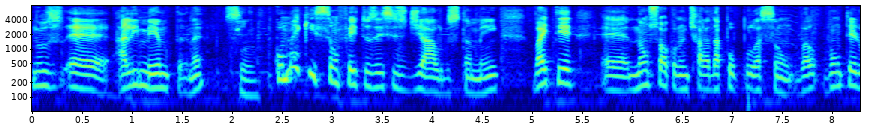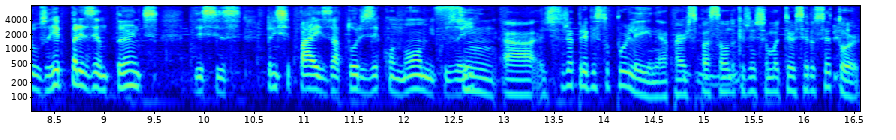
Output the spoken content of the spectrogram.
nos é, alimenta, né? Sim. Como é que são feitos esses diálogos também? Vai ter, é, não só quando a gente fala da população, vão ter os representantes desses principais atores econômicos aí? Sim, a, isso já é previsto por lei, né? A participação uhum. do que a gente chama de terceiro setor.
